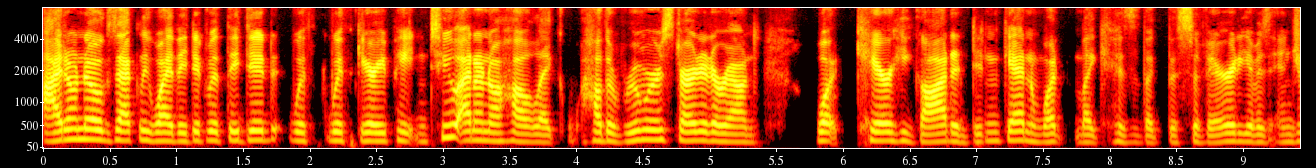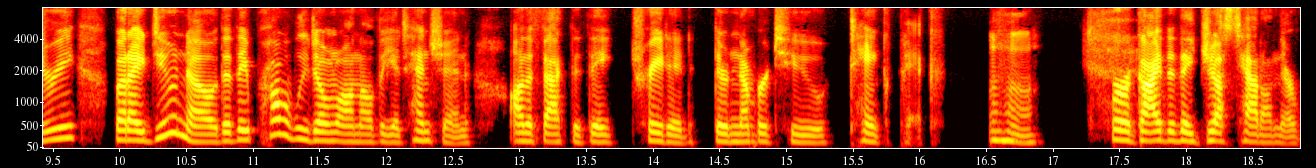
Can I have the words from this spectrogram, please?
I don't know exactly why they did what they did with with Gary Payton 2. I don't know how like how the rumors started around what care he got and didn't get and what like his like the severity of his injury, but I do know that they probably don't want all the attention on the fact that they traded their number 2 tank pick Mhm. for a guy that they just had on their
